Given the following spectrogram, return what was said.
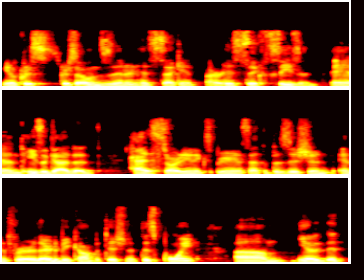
you know, Chris Chris Owens is in his second or his sixth season, and he's a guy that has starting experience at the position. And for there to be competition at this point, um, you know, it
